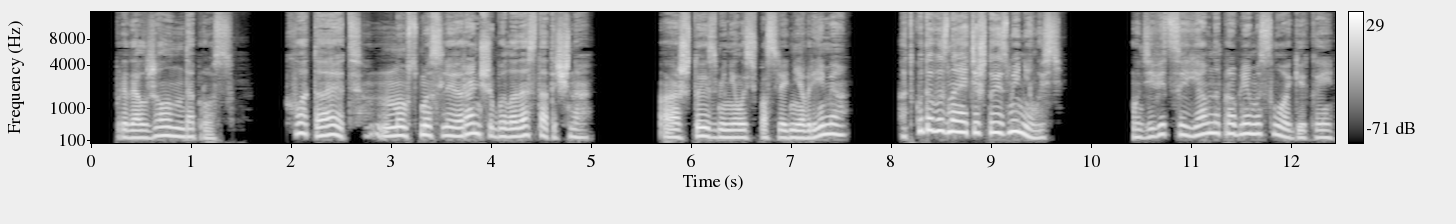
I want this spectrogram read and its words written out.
— продолжал он допрос. «Хватает. Ну, в смысле, раньше было достаточно». «А что изменилось в последнее время?» «Откуда вы знаете, что изменилось?» У девицы явно проблемы с логикой.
